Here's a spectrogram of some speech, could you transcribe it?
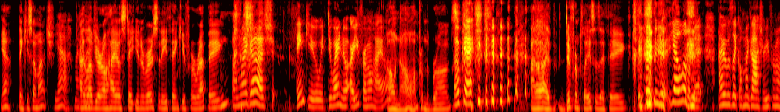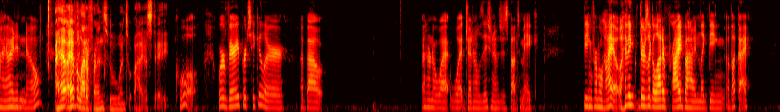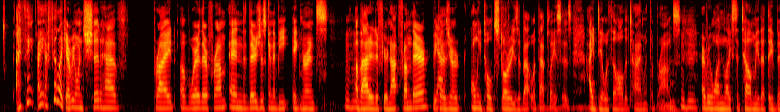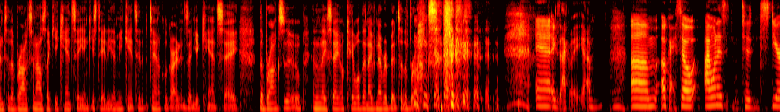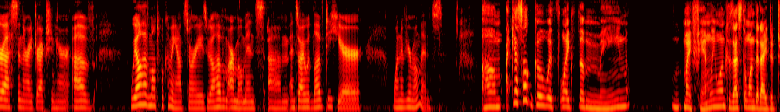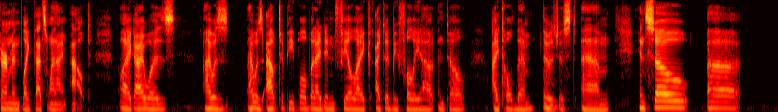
yeah, thank you so much. Yeah. My I love your Ohio State University. Thank you for repping. Oh my gosh. Thank you. Wait, do I know? Are you from Ohio? Oh no, I'm from the Bronx. Okay. I don't I different places, I think. yeah, a little bit. I was like, oh my gosh, are you from Ohio? I didn't know. I have I have a lot of friends who went to Ohio State. Cool. We're very particular about I don't know what what generalization I was just about to make. Being from Ohio. I think there's like a lot of pride behind like being a Buckeye. I think I, I feel like everyone should have pride of where they're from and there's just gonna be ignorance mm-hmm. about it if you're not from there because you're only told stories about what that place is. I deal with it all the time with the Bronx. Mm-hmm. Everyone likes to tell me that they've been to the Bronx and I was like, you can't say Yankee Stadium, you can't say the Botanical Gardens, and you can't say the Bronx Zoo. And then they say, okay, well then I've never been to the Bronx. And eh, exactly, yeah. Um, okay, so I want to steer us in the right direction here. Of we all have multiple coming out stories. We all have our moments, um, and so I would love to hear one of your moments. Um, I guess I'll go with like the main, my family one, because that's the one that I determined like that's when I'm out. Like I was, I was, I was out to people, but I didn't feel like I could be fully out until I told them. There was just, um, and so uh,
